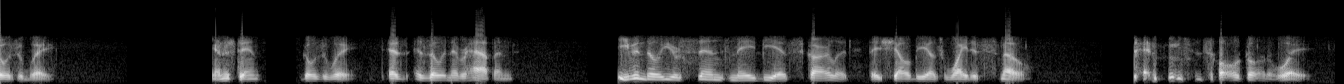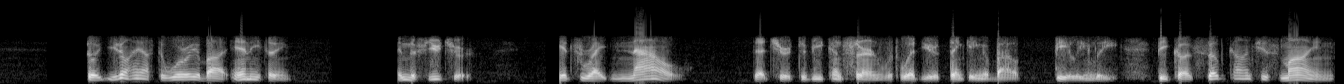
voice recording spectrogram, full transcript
goes away. You understand? Goes away as as though it never happened. Even though your sins may be as scarlet, they shall be as white as snow. That means it's all gone away. So you don't have to worry about anything in the future. It's right now that you're to be concerned with what you're thinking about feelingly, because subconscious mind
